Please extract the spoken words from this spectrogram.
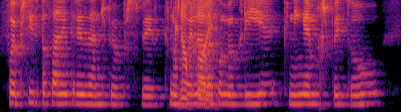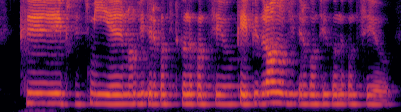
Foi preciso passarem 3 anos para eu perceber que não, que não foi, foi, nada como eu queria, que ninguém me respeitou, que a episiotomia não devia ter acontecido quando aconteceu, que a epidural não devia ter acontecido quando aconteceu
